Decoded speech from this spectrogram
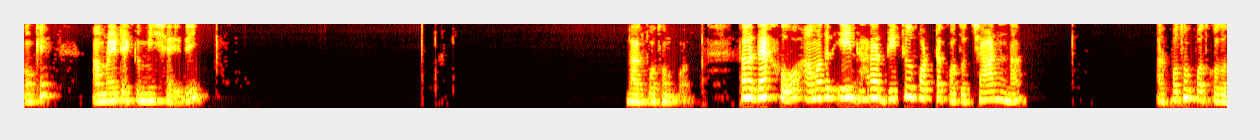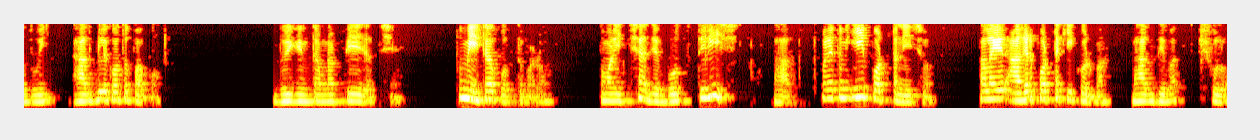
ওকে আমরা এটা একটু মিশাই দিই। ভাগ প্রথম পদ। তাহলে দেখো, আমাদের এই ধারার দ্বিতীয় পদটা কত? চার না। আর প্রথম পদ কত? দুই। ভাগ দিলে কত পাবো? দুই কিন্তু আমরা পেয়ে যাচ্ছি। তুমি এটাও করতে পারো। তোমার ইচ্ছা যে বত্রিশ ভাগ মানে তুমি এই পদটা নিয়েছো। তাহলে এর আগের পদটা কি করবা? ভাগ দিবা ষোলো।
